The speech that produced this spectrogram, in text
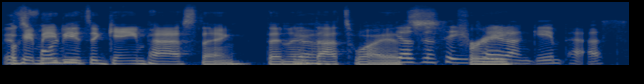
It's okay, maybe it's a Game Pass thing. Then it- Yeah. that's why it's yeah, I was gonna say you free. play it on Game Pass.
